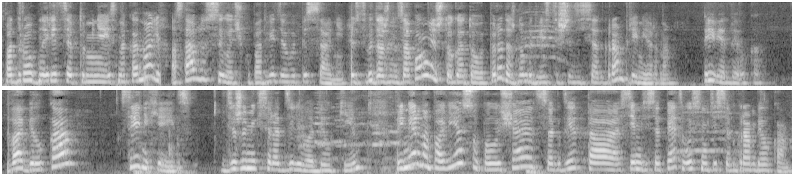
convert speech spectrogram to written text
Подробный рецепт у меня есть на канале, оставлю ссылочку под видео в описании. То есть вы должны запомнить, что готовое пюре должно быть 260 грамм примерно. Привет, белка. Два белка, средних яиц. В дежу-миксер отделила белки. Примерно по весу получается где-то 75-80 грамм белка.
